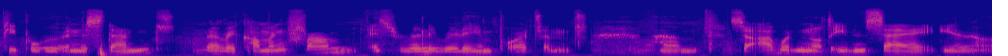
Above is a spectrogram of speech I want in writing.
people who understand where we're coming from is really, really important. Um, so I would not even say, you know,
